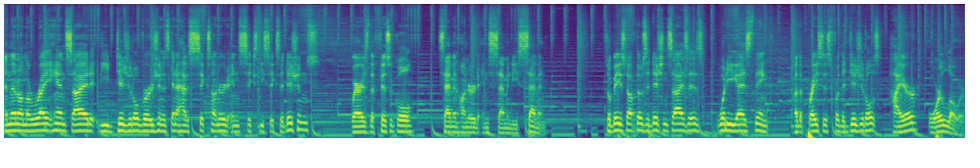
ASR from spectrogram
And then on the right hand side, the digital version is going to have 666 editions, whereas the physical 777. So based off those edition sizes, what do you guys think? Are the prices for the digitals higher or lower?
